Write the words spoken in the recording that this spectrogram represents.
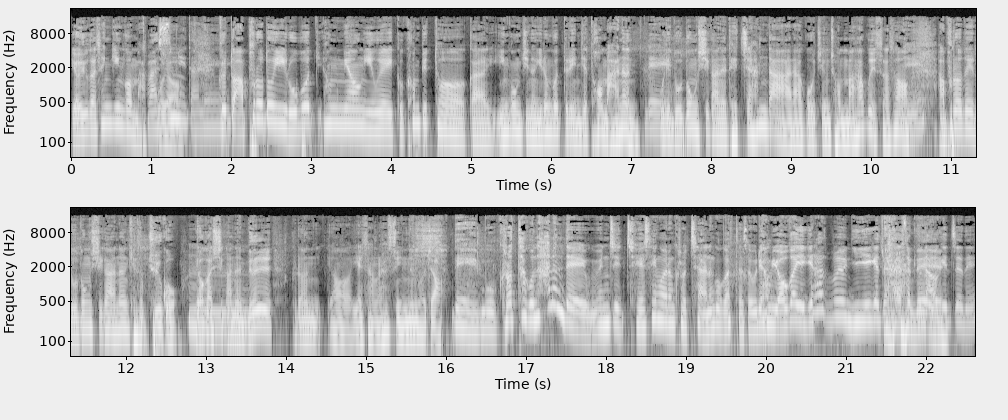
여유가 생긴 건 맞고요. 맞습니다. 네. 그리고 또 앞으로도 이 로봇 혁명 이후에 그 컴퓨터가 인공지능 이런 것들이 이제 더 많은 네. 우리 노동 시간을 대체한다라고 지금 전망하고 있어서 네. 음. 앞으로도 이 노동 시간은 계속 줄고 여가 시간은 늘 그런 어, 예상을 할 수 있는 거죠. 네, 뭐 그렇다고는 하는데 왠지 제 생활은 그렇지 않은 것 같아서 우리 한번 여가 얘기를 하면 이 얘기가 좀 자연스럽게 네. 나오겠죠. 네.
